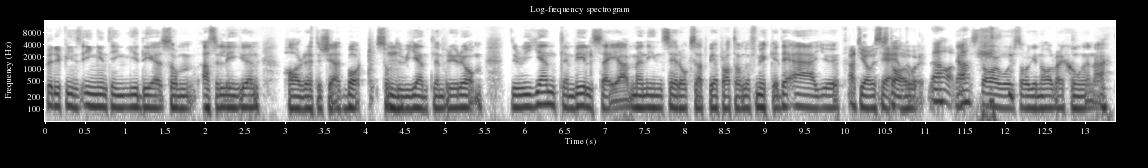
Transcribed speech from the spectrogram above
För det finns ingenting i det som Astrid Lindgren har retuscherat bort som Mm. du egentligen bryr dig om. Det du egentligen vill säga, men inser också att vi har pratat om det för mycket, det är ju Att jag vill säga Star Wars. Jaha, ja? Star Wars originalversionerna.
